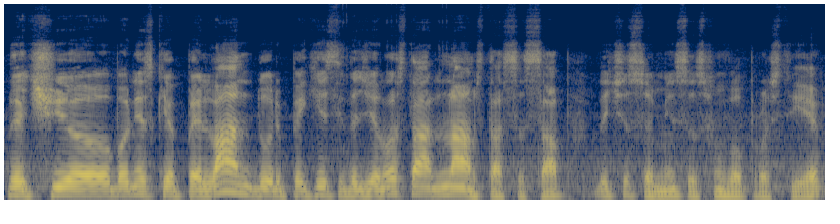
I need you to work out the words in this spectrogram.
Deci uh, bănuiesc că pe landuri, pe chestii de genul ăsta, n-am stat să sap. De ce să min, să spun vă prostie?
